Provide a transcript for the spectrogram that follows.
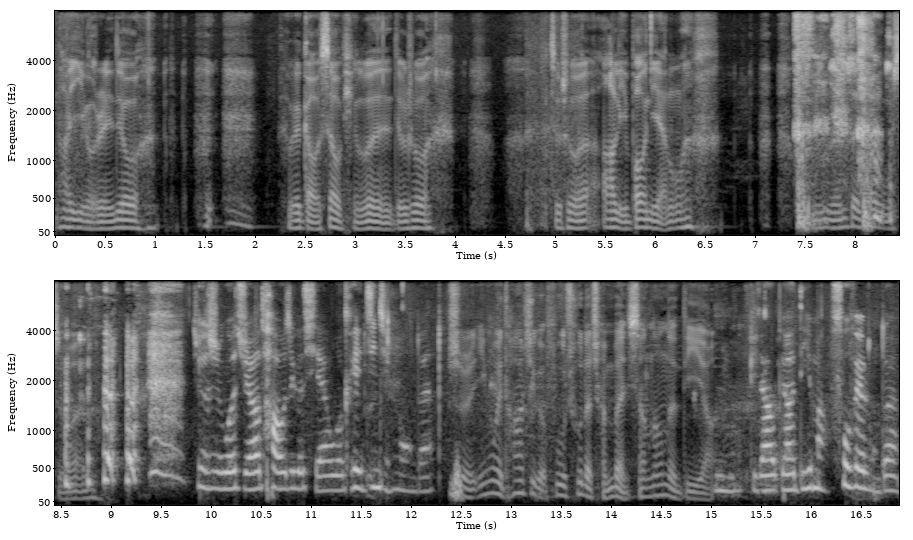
那有人就 特别搞笑评论，就说就说阿里包年了，明年再交五十万。就是我只要掏这个钱，我可以尽情垄断。是因为他这个付出的成本相当的低啊。嗯，比较比较低嘛，付费垄断。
